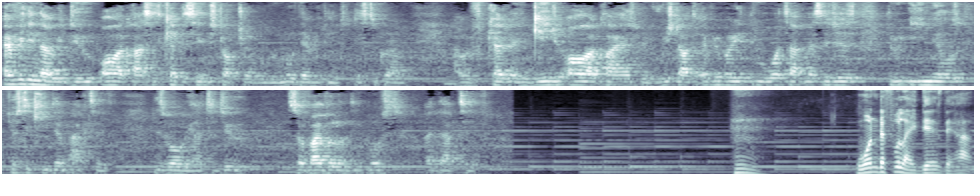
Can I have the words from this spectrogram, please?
everything that we do, all our classes kept the same structure, but we moved everything to Instagram. And we've kept engaged all our clients. We've reached out to everybody through WhatsApp messages, through emails, just to keep them active. This is what we had to do. Survival of the most adaptive. Hmm. Wonderful ideas they have.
